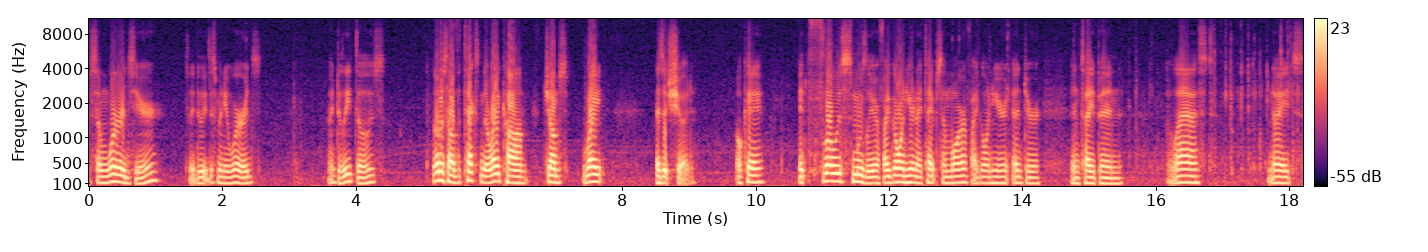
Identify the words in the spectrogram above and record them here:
some words here, so I delete this many words, I delete those, notice how the text in the right column jumps right as it should. Okay? It flows smoothly. Or if I go in here and I type some more, if I go in here and enter and type in last night's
